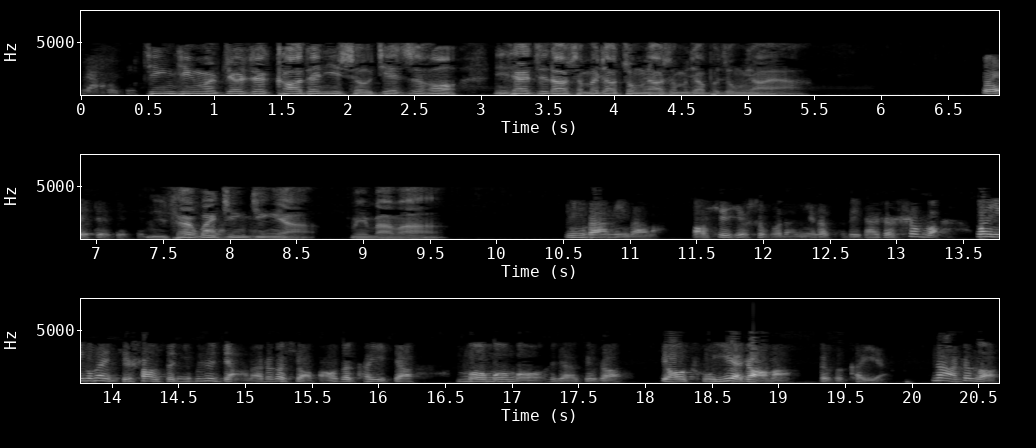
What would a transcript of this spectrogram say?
然后精进。精进嘛，就是靠着你守戒之后，你才知道什么叫重要，什么叫不重要呀，对对对对，你才会精进呀，明白吗？明白明白了。好，谢谢师傅的您的慈悲开示。师傅问一个问题，上次你不是讲了这个小房子可以将某某某，也，就是消除业障嘛？这个可以。那这个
